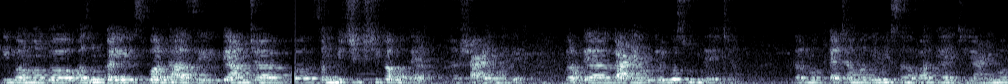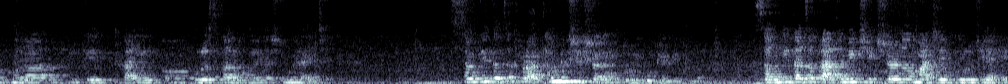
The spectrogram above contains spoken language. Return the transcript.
किंवा मग अजून काही स्पर्धा असेल त्या आमच्या संगीत शिक्षिका होत्या शाळेमध्ये. तर त्या गाणे वगैरे बसून द्यायच्या. तर मग त्याच्यामध्ये मी सहभाग घ्यायची आणि मग मला तिथे काही पुरस्कार वगैरे असे मिळायचे. संगीताचं प्राथमिक शिक्षण मग तुम्ही कुठे घेतलं? संगीताचं प्राथमिक शिक्षण माझे गुरुजी आहे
